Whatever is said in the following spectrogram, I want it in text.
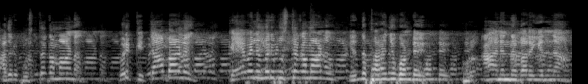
അതൊരു പുസ്തകമാണ്. ഒരു കിതാബാണ്. കേവലം ഒരു പുസ്തകമാണ് എന്ന് പറഞ്ഞുകൊണ്ട് ഖുർആൻ എന്ന് പറയുന്ന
